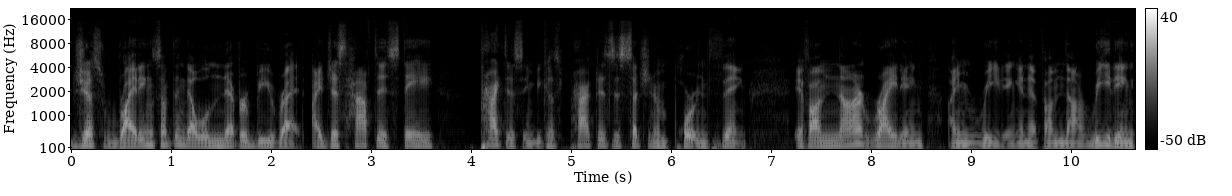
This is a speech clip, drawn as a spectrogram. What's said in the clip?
just writing something that will never be read. I just have to stay practicing because practice is such an important thing. If I'm not writing, I'm reading. And if I'm not reading,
